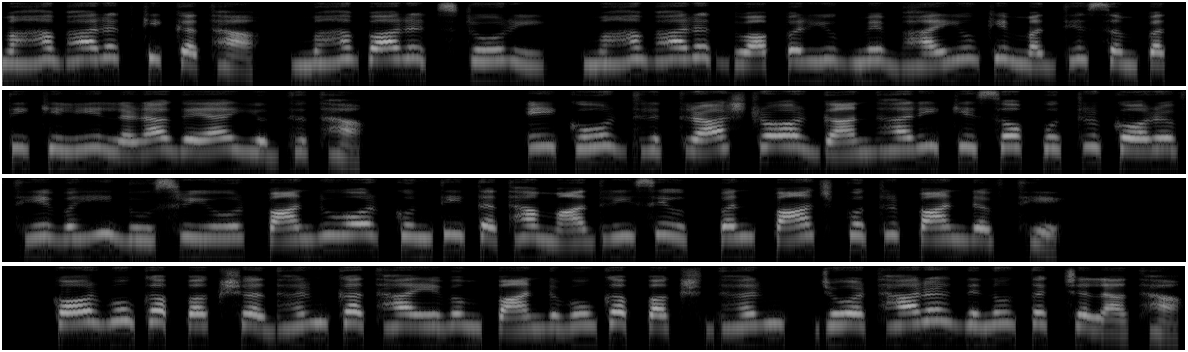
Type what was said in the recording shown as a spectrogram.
महाभारत की कथा, महाभारत स्टोरी महाभारत द्वापर युग में भाइयों के मध्य संपत्ति के लिए लड़ा गया युद्ध था। एक ओर धृतराष्ट्र और गांधारी के सौ पुत्र कौरव थे, वहीं दूसरी ओर पांडु और कुंती तथा माद्री से उत्पन्न पाँच पुत्र पांडव थे। कौरवों का पक्ष अधर्म का था एवं पांडवों का पक्ष धर्म, जो अठारह दिनों तक चला था।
